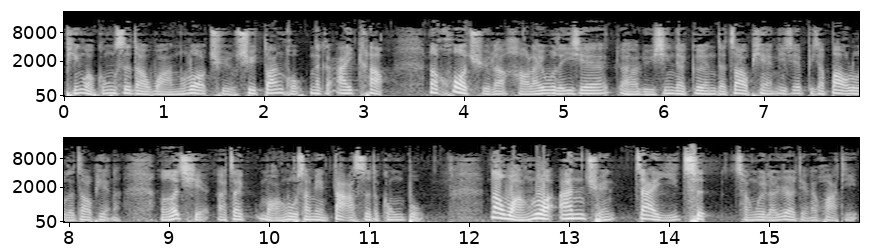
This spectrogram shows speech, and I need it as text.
苹果公司的网络储蓄端口那个 iCloud，那获取了好莱坞的一些呃旅行的个人的照片，一些比较暴露的照片呢，而且啊在网络上面大肆的公布，那网络安全再一次成为了热点的话题。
